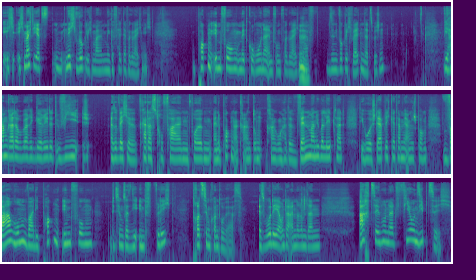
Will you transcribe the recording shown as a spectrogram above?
Ich, ich möchte jetzt nicht wirklich mal, mir gefällt der Vergleich nicht, Pockenimpfung mit Corona-Impfung vergleichen. Mhm. Da sind wirklich Welten dazwischen. Wir haben gerade darüber geredet, wie, also welche katastrophalen Folgen eine Pockenerkrankung hatte, wenn man überlebt hat. Die hohe Sterblichkeit haben wir angesprochen. Warum war die Pockenimpfung bzw. die Impfpflicht trotzdem kontrovers? Es wurde ja unter anderem dann 1874,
